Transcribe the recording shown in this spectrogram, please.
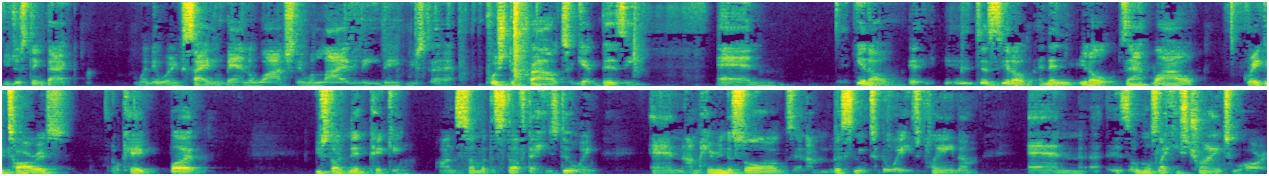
you just think back when they were exciting band to watch. They were lively. They used to push the crowd to get busy, and you know, it, it just you know, and then you know, Zakk Wylde, great guitarist, okay, but you start nitpicking on some of the stuff that he's doing, and I'm hearing the songs and I'm listening to the way he's playing them, and it's almost like he's trying too hard.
